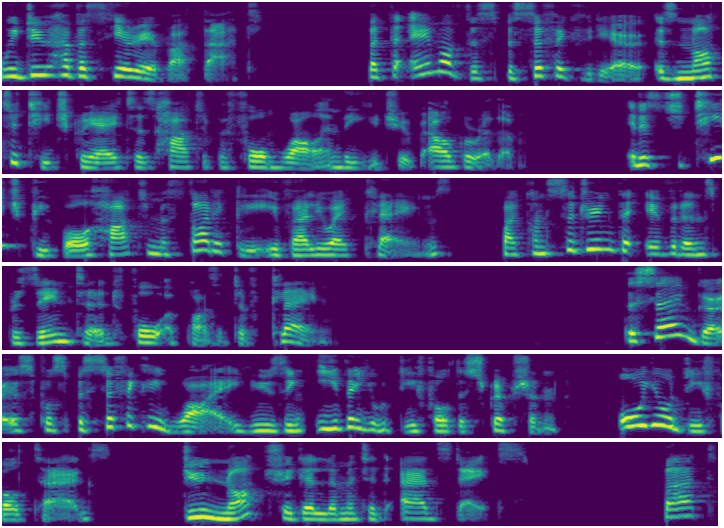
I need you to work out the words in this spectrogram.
we do have a theory about that. But the aim of this specific video is not to teach creators how to perform well in the YouTube algorithm. It is to teach people how to methodically evaluate claims by considering the evidence presented for a positive claim. The same goes for specifically why using either your default description or your default tags do not trigger limited ad states, but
